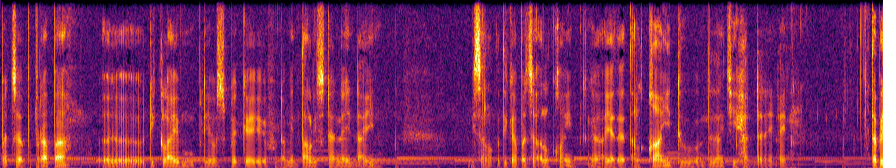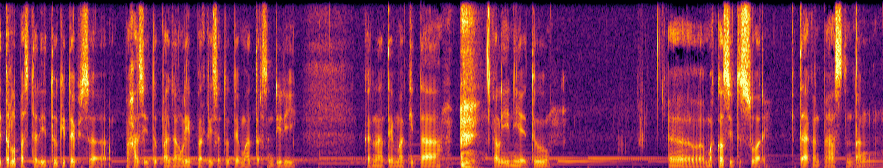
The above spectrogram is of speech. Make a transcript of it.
baca beberapa uh, diklaim beliau sebagai fundamentalis dan lain-lain. Misal ketika baca al-qaid ayat-ayat al-qaidu tentang jihad dan lain-lain tapi terlepas dari itu kita bisa bahas itu panjang lebar di satu tema tersendiri karena tema kita kali ini yaitu uh, itu Suari. Kita akan bahas tentang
